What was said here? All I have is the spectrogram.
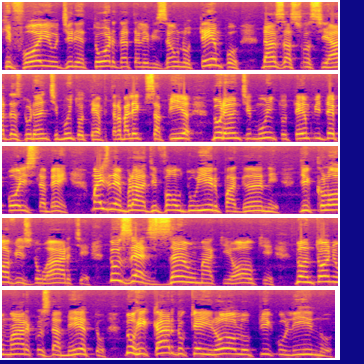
que foi o diretor da televisão no tempo das associadas durante muito tempo. Trabalhei com Sapia durante muito tempo e depois também. Mas lembrar de Valduir Pagani, de Clóvis Duarte, do Zezão Maquiolque, do Antônio Marcos D'Ameto, do Ricardo Queirolo Piculino,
